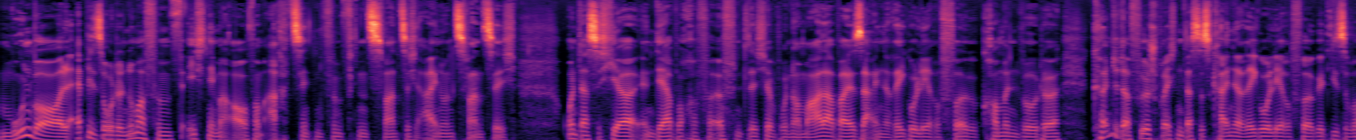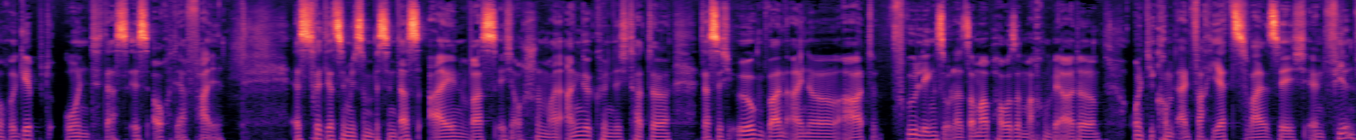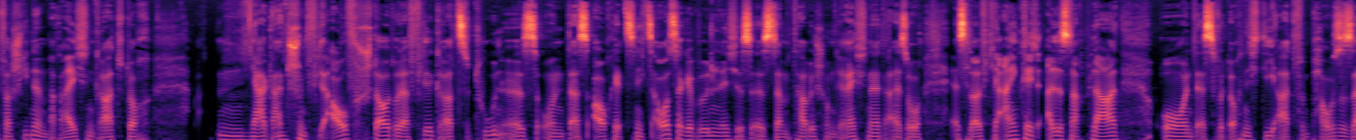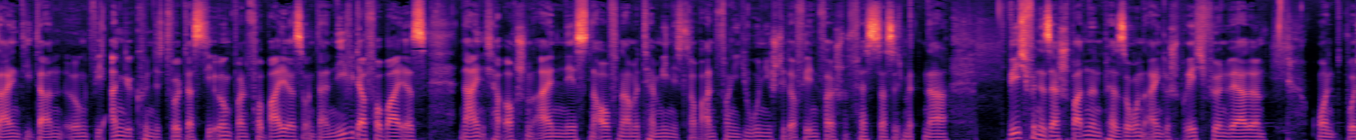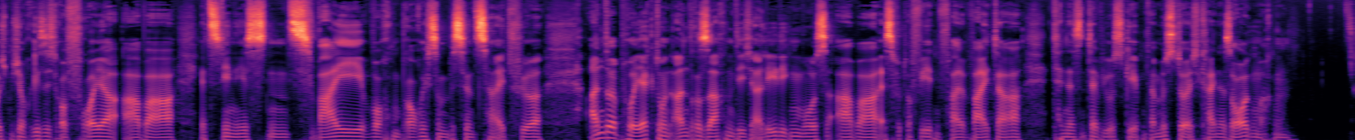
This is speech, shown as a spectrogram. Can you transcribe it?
Moonball, Episode Nummer 5. Ich nehme auf am 18.05.2021 und dass ich hier in der Woche veröffentliche, wo normalerweise eine reguläre Folge kommen würde, könnte dafür sprechen, dass es keine reguläre Folge diese Woche gibt und das ist auch der Fall. Es tritt jetzt nämlich so ein bisschen das ein, was ich auch schon mal angekündigt hatte, dass ich irgendwann eine Art Frühlings- oder Sommerpause machen werde. Und die kommt einfach jetzt, weil sich in vielen verschiedenen Bereichen gerade doch ja ganz schön viel aufstaut oder viel gerade zu tun ist und das auch jetzt nichts Außergewöhnliches ist. Damit habe ich schon gerechnet. Also es läuft hier eigentlich alles nach Plan und es wird auch nicht die Art von Pause sein, die dann irgendwie angekündigt wird, dass die irgendwann vorbei ist und dann nie wieder vorbei ist. Nein, ich habe auch schon einen nächsten Aufnahmetermin. Ich glaube Anfang Juni steht auf jeden Fall schon fest, dass ich mit einer wie ich finde, sehr spannenden Person ein Gespräch führen werde und wo ich mich auch riesig darauf freue. Aber jetzt die nächsten zwei Wochen brauche ich so ein bisschen Zeit für andere Projekte und andere Sachen, die ich erledigen muss. Aber es wird auf jeden Fall weiter Tennis-Interviews geben. Da müsst ihr euch keine Sorgen machen.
